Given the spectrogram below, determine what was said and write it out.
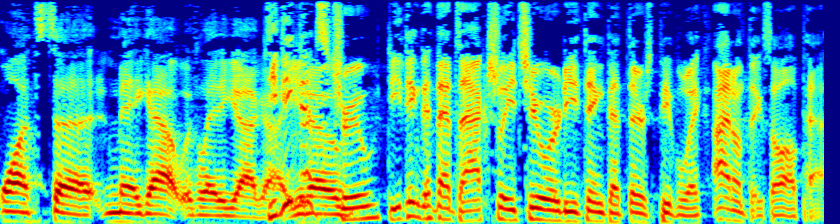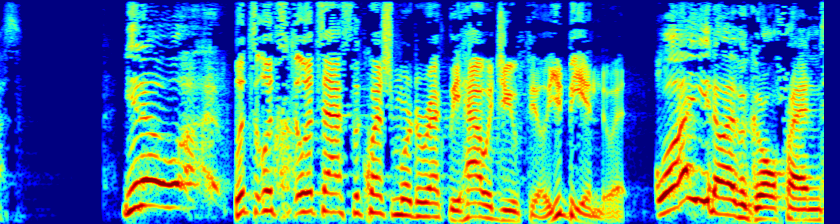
wants to make out with Lady Gaga. Do you think that's know? true? Do you think that that's actually true, or do you think that there's people like, "I don't think so. I'll pass." You know, I- Let's let's let's ask the question more directly. How would you feel? You'd be into it. Well, I, you know, I have a girlfriend.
